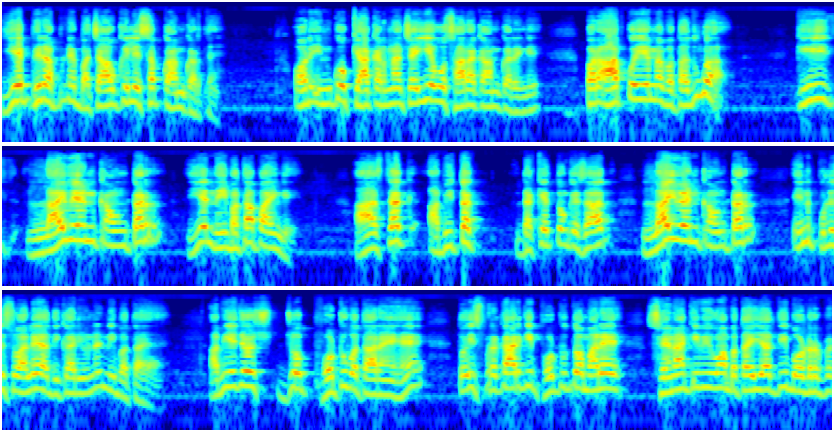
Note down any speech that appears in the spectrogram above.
ये फिर अपने बचाव के लिए सब काम करते हैं। और इनको क्या करना चाहिए, वो सारा काम करेंगे। पर आपको ये मैं बता दूँगा कि लाइव एनकाउंटर ये नहीं बता पाएँगे। आज तक, अभी तक डकैतों के साथ लाइव एनकाउंटर इन पुलिस वाले अधिकारियों ने नहीं बताया है। अब ये जो जो फ़ोटो बता रहे हैं तो इस प्रकार की फ़ोटो तो हमारे सेना की भी वहाँ बताई जाती है बॉर्डर पर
